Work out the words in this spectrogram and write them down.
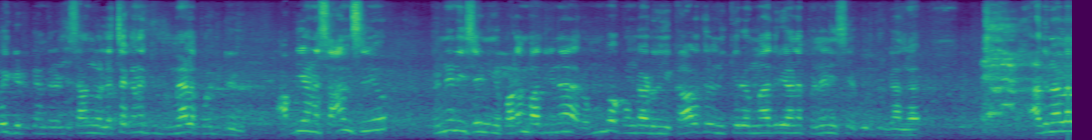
போய்கிட்டு இருக்கு அந்த ரெண்டு சாங் லட்சக்கணக்குக்கு மேலே போய்கிட்டு இருக்கு. அப்படியான சாங்ஸையும் பின்னணி இசை நீங்கள் படம் பார்த்தீங்கன்னா ரொம்ப கொண்டாடுவீங்க. காலத்தில் நிற்கிற மாதிரியான பின்னணி இசையை கொடுத்துருக்காங்க. அதனால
